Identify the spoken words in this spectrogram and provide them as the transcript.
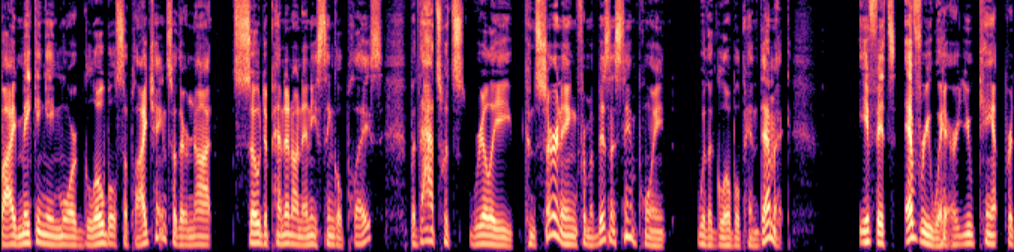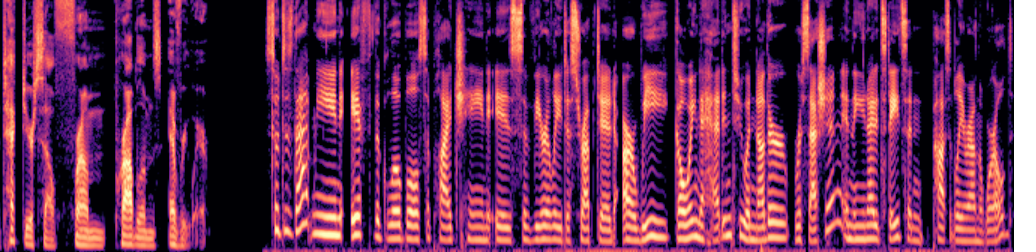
by making a more global supply chain so they're not so dependent on any single place. But that's what's really concerning from a business standpoint with a global pandemic. If it's everywhere, you can't protect yourself from problems everywhere. So, does that mean if the global supply chain is severely disrupted, are we going to head into another recession in the United States and possibly around the world?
